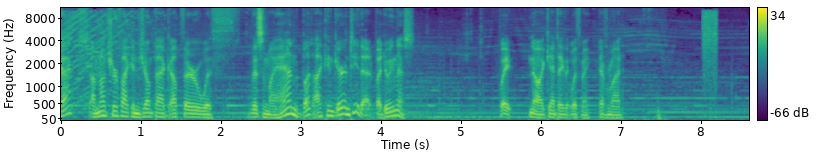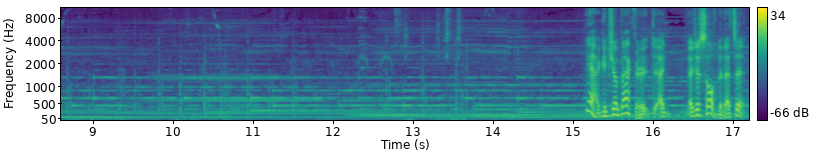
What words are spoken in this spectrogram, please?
fact, I'm not sure if I can jump back up there with this in my hand, but I can guarantee that by doing this. Wait, no, I can't take that with me. Never mind. Yeah, I can jump back there. I, I just solved it, that's it.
